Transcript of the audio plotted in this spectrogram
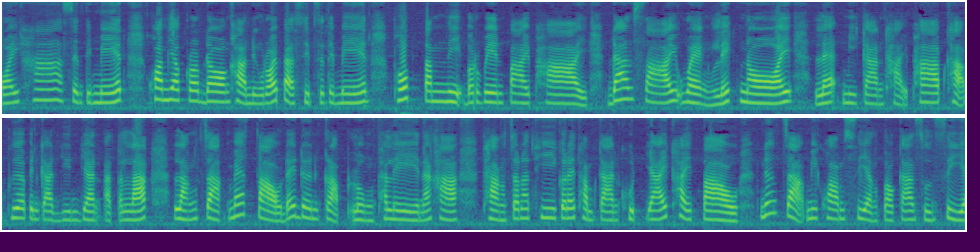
105เซนติเมตรความยาวกระดองค่ะ 180เซนติเมตรพบตำหนิบริเวณปลายพาย ด้านซ้ายแหว่งเล็กน้อย และมีการถ่ายภาพค่ะ เพื่อเป็นการยืนยันอัตลักษณ์ หลังจากแม่เต่าได้เดินกลับลงทะเลนะคะ ทางเจ้าหน้าที่ก็ได้ทำการขุดย้ายไข่เต่า เนื่องจากมีความเสี่ยงต่อการสูญเสีย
